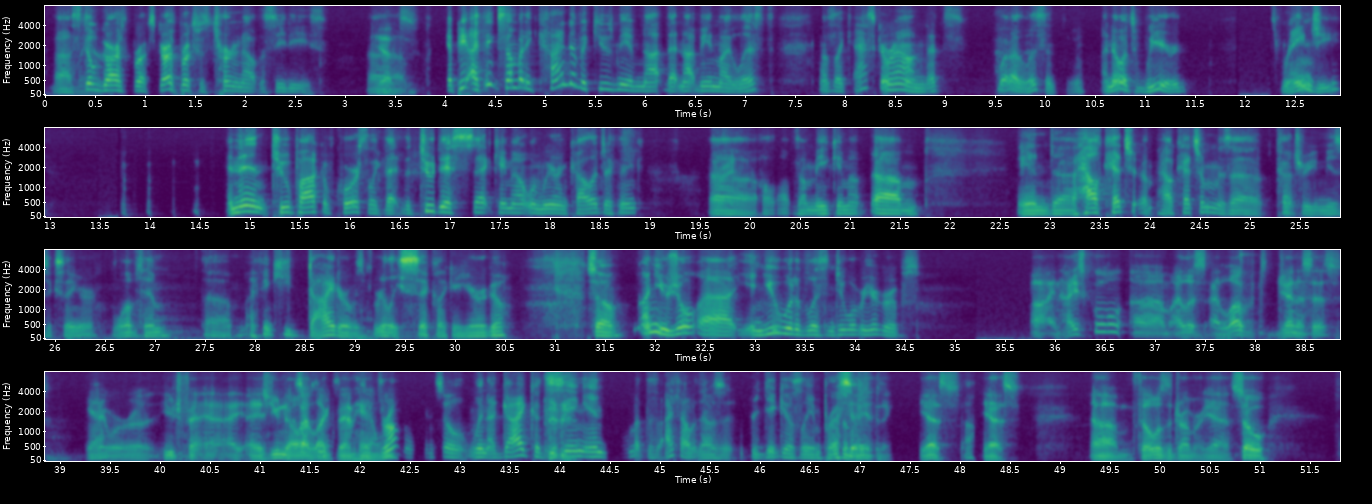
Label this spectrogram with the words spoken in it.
Uh, still man. Garth Brooks. Garth Brooks was turning out the CDs. Uh, yes. I think somebody kind of accused me of not that not being my list. I was like, ask around. That's what I listen to. I know it's weird. It's rangy. and then Tupac, of course, like that. The two disc set came out when we were in college, I think. Right. Uh, All Eyez on Me came out. Um, and uh, Hal Ketchum, Hal Ketchum is a country music singer. Loved him. Um, I think he died or was really sick like a year ago. So unusual. Uh, and you would have listened to what were your groups? Uh, in high school, um, I list, I loved Genesis. Yeah. They were a huge fan. I, as you know, I So liked Van Halen. drummer. And so when a guy could sing and I thought that was ridiculously It was impressive. amazing. Yes, Oh. yes. Um, Phil was the drummer. Yeah. So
